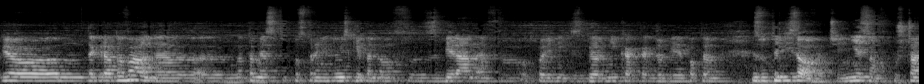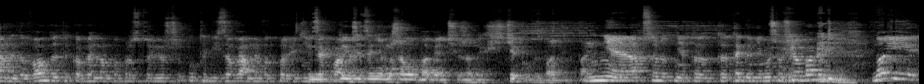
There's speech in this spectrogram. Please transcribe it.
biodegradowalne, e, natomiast po stronie duńskiej będą zbierane w odpowiednich zbiornikach, tak żeby je potem zutylizować. Czyli nie są wpuszczane do wody, tylko będą po prostu już utylizowane w odpowiednich Czyli zakładach. Duńczycy nie muszą obawiać się żadnych ścieków z Baltic Pipe. Nie, absolutnie to, to, tego nie muszą się obawiać. No i y,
